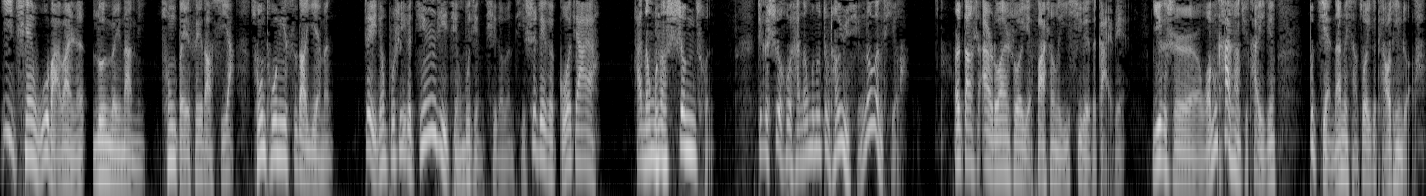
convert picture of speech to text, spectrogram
一千五百万人沦为难民，从北非到西亚，从突尼斯到也门。这已经不是一个经济景不景气的问题，是这个国家呀还能不能生存？这个社会还能不能正常运行的问题了，而当时埃尔多安说也发生了一系列的改变，一个是我们看上去他已经不简单的想做一个调停者了，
